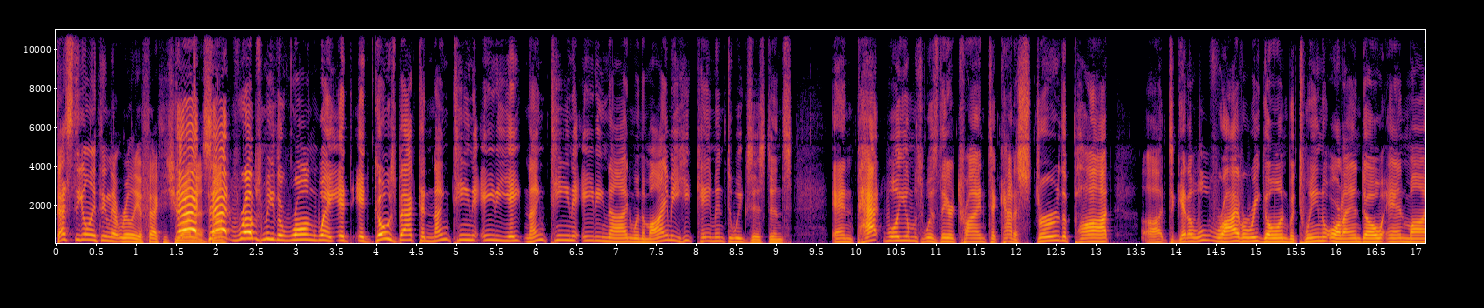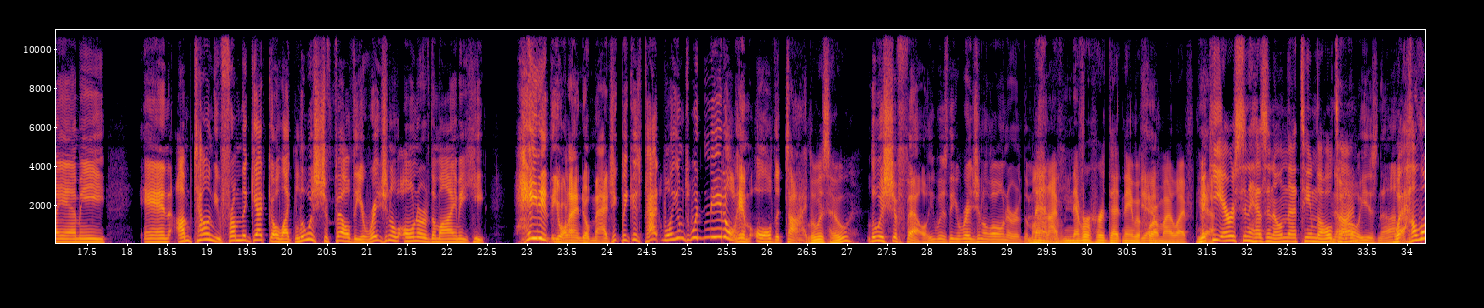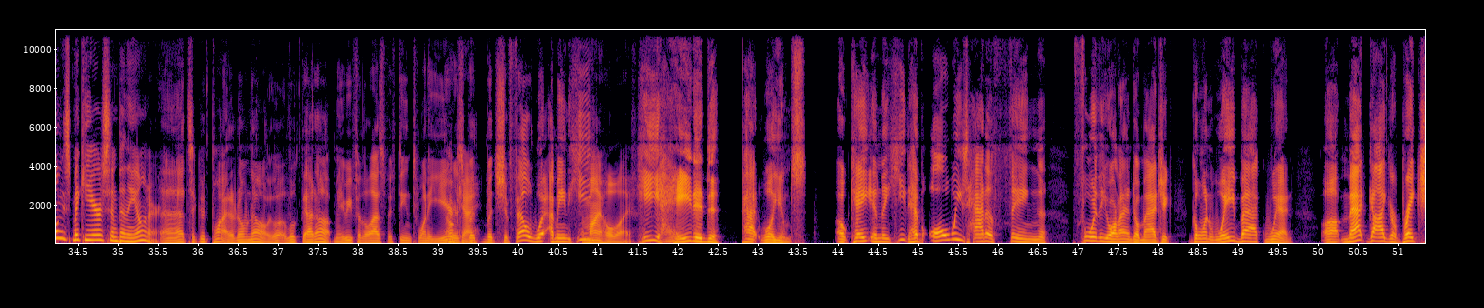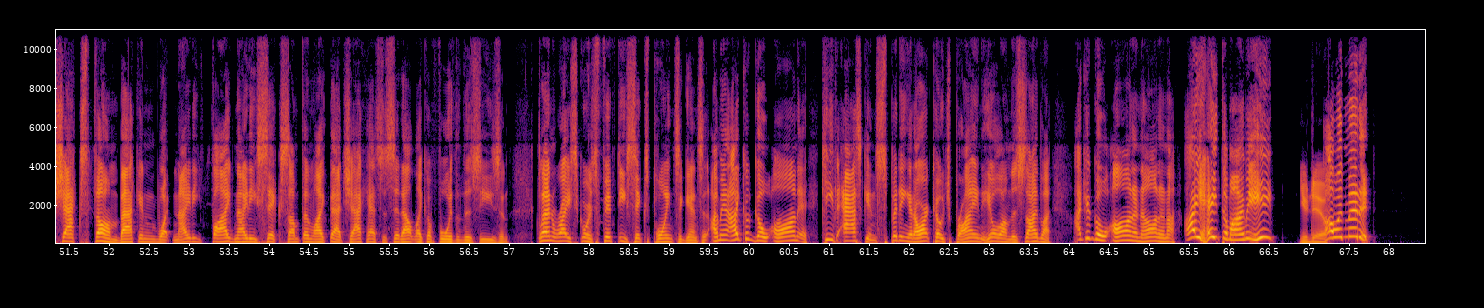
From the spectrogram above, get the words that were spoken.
That's the only thing that really affected you on That this. huh? that rubs me the wrong way. It it goes back to 1988, 1989 when the Miami Heat came into existence, and Pat Williams was there trying to kind of stir the pot uh, to get a little rivalry going between Orlando and Miami. And I'm telling you, from the get go, like Lewis Schaffel, the original owner of the Miami Heat, hated the Orlando Magic because Pat Williams would needle him all the time. Lewis who? Lewis Schaffel, he was the original owner of the Man, Miami I've never heard that name before Yeah. in my life. Yeah. Micky Arison hasn't owned that team the whole No, time. No, he is not. What, how long has Micky Arison been the owner? Uh, that's a good point. I don't know. Look that up. Maybe for the last 15, 20 years. Okay. But but Schaffel, I mean, he my whole life. he hated Pat Williams. Okay, and the Heat have always had a thing for the Orlando Magic, going way back when. Uh, Matt Geiger breaks Shaq's thumb back in what 95, 96, something like that. Shaq has to sit out like a fourth of the season. Glen Rice scores 56 points against it. I mean, I could go on. Keith Askins spitting at our coach Brian Hill on the sideline. I could go on and on and on. I hate the Miami Heat. You do. I'll admit it.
